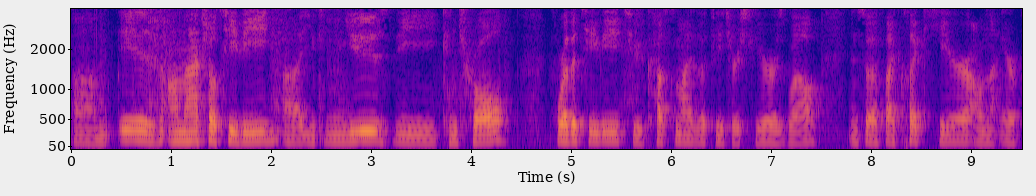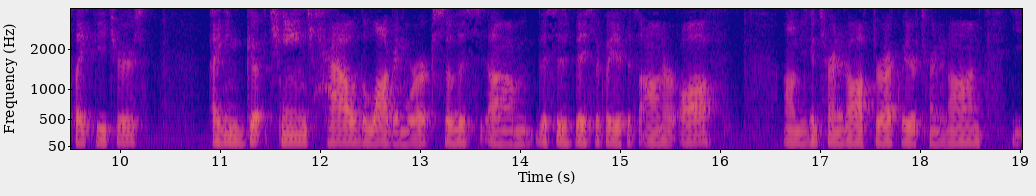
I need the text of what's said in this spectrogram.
um, is on the actual TV, uh, you can use the control for the TV to customize the features here as well. And so if I click here on the AirPlay features, I can go, change how the login works. So this um, this is basically if it's on or off. Um, you can turn it off directly or turn it on. You,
